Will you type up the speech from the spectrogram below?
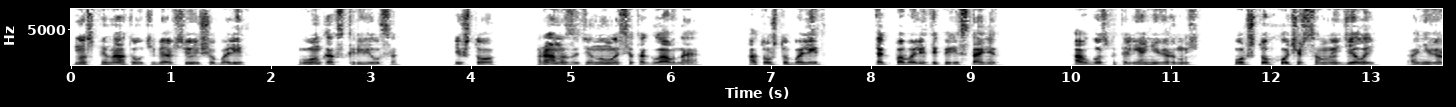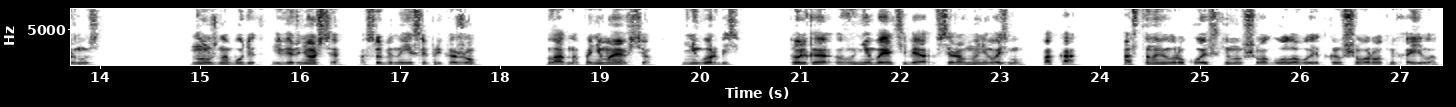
Но спина-то у тебя все еще болит? Вон как скривился. И что? Рана затянулась, это главное. А то, что болит, так поболит и перестанет. А в госпиталь я не вернусь. Вот что хочешь со мной делай, а не вернусь. Нужно будет, и вернешься, особенно если прикажу. Ладно, понимаю все, не горбись. Только в небо я тебя все равно не возьму, пока. Остановил рукой вскинувшего голову и открывшего рот Михаила.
